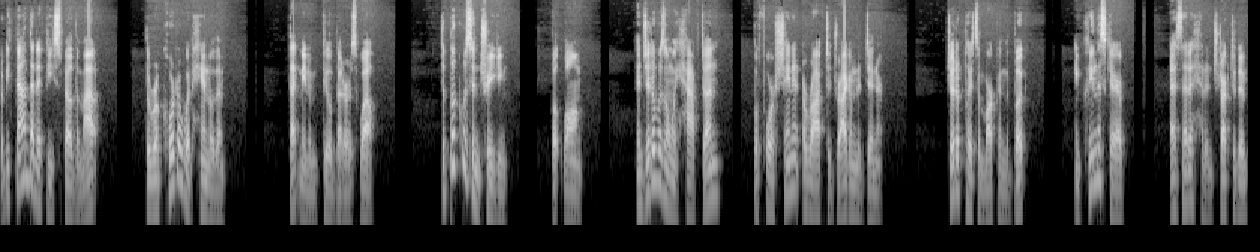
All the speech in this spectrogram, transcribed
but he found that if he spelled them out, the recorder would handle them. That made him feel better as well. The book was intriguing, but long, and Joda was only half done before Shannon arrived to drag him to dinner. Joda placed a mark in the book and cleaned the scarab as Netta had instructed him,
